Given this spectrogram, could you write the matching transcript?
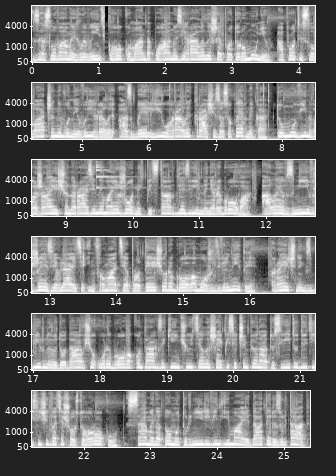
За словами Глевинського, команда погано зіграла лише проти румунів, а проти Словаччини вони виграли, а з Бельгією грали краще за суперника. Тому він вважає, що наразі немає жодних підстав для звільнення Реброва. Але в ЗМІ вже з'являється інформація про те, що Реброва можуть звільнити. Речник збірної додав, що у Реброва контракт закінчується лише після чемпіонату світу 2026 року. Саме на тому турнірі він і має дати результат.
